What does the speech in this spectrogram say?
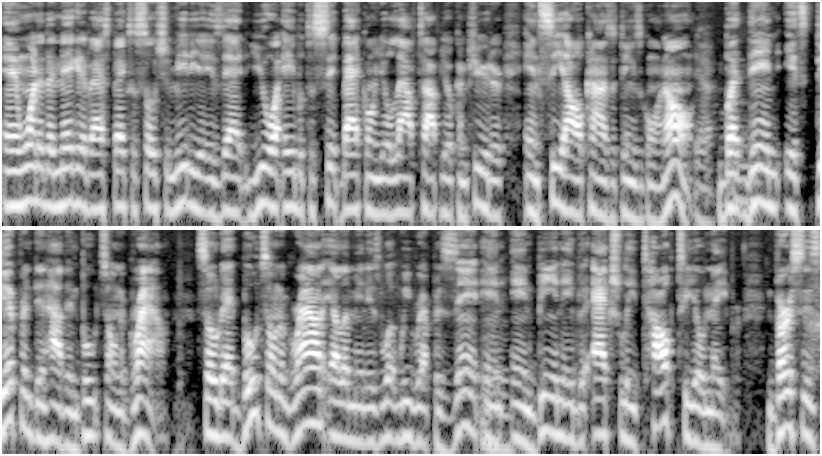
and one of the negative aspects of social media is that you are able to sit back on your laptop, your computer, and see all kinds of things going on. Yeah. But mm-hmm. then it's different than having boots on the ground. So that boots on the ground element is what we represent in, mm-hmm. in being able to actually talk to your neighbor versus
